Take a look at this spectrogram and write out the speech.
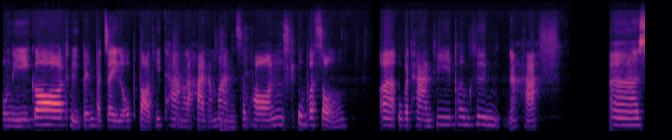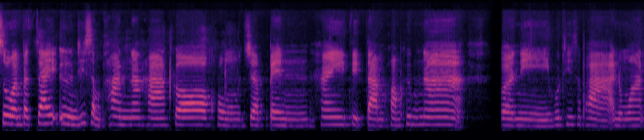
ตรงนี้ก็ถือเป็นปัจจัยลบต่อทิศทางราคาน้ำมัน สะท้อนอุปสงค์อุปทานที่เพิ่มขึ้นนะคะส่วนปัจจัยอื่นที่สำคัญนะคะ ก็คงจะเป็นให้ติดตามความคืบหน้า กรณีวุฒิสภาอนุมัติ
